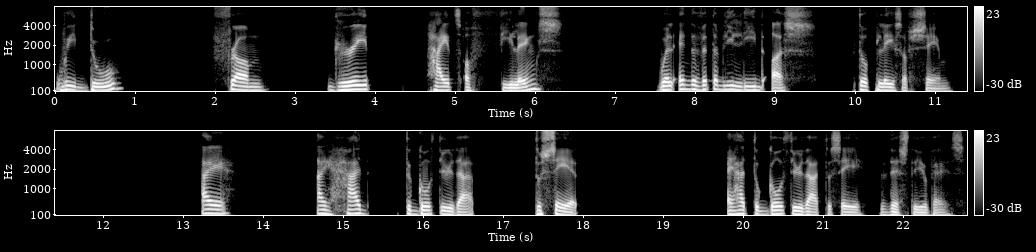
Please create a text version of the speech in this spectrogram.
we do from great heights of feelings will inevitably lead us to a place of shame. I I had to go through that to say it. I had to go through that to say this to you guys.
